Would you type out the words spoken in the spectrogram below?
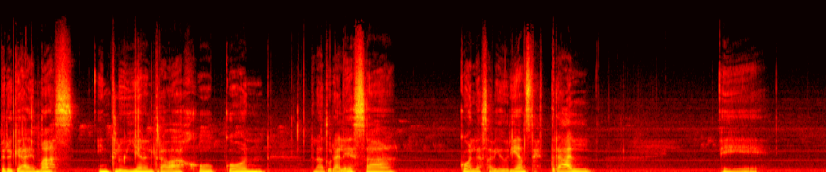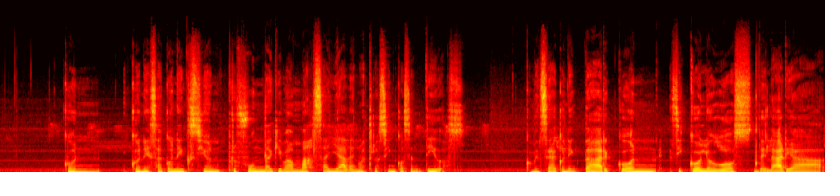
pero que además incluían el trabajo con la naturaleza, con la sabiduría ancestral, eh, con, esa conexión profunda que va más allá de nuestros cinco sentidos. Comencé a conectar con psicólogos del área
